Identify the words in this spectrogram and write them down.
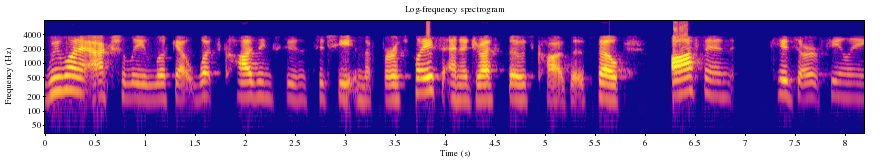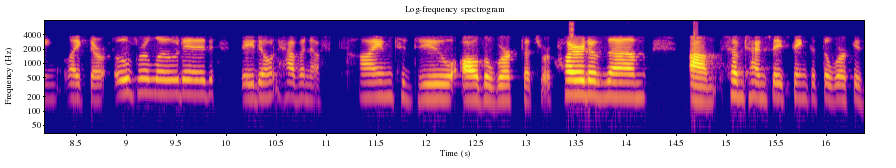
we want to actually look at what's causing students to cheat in the first place and address those causes. So often kids are feeling like they're overloaded, they don't have enough time to do all the work that's required of them. Um, sometimes they think that the work is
